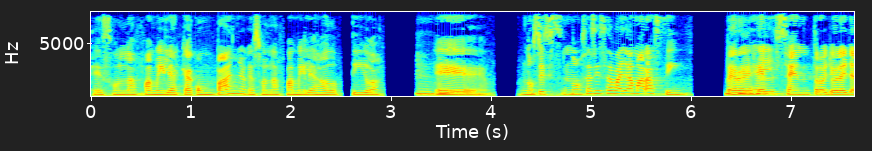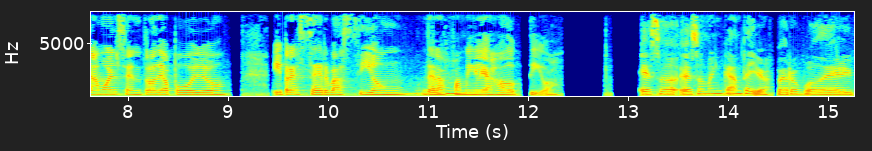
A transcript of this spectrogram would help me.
que son las familias que acompaño, que son las familias adoptivas. eh, no sé, no sé si se va a llamar así, pero es el centro, yo le llamo el centro de apoyo y preservación de las familias adoptivas. Eso, eso me encanta y yo espero poder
